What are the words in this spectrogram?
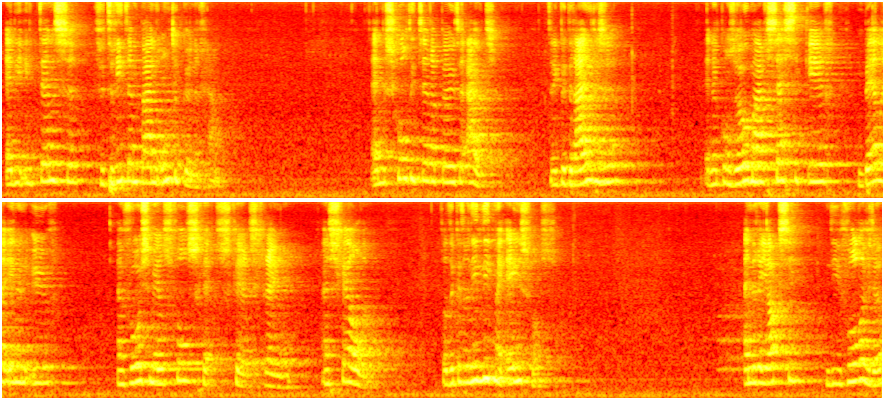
en die intense verdriet en pijn om te kunnen gaan. En ik schold die therapeuten uit. En ik bedreigde ze. En ik kon zomaar 60 keer bellen in een uur en voicemails vol schreeuwen en schelden. Dat ik het er niet, niet mee eens was. En de reactie die volgde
